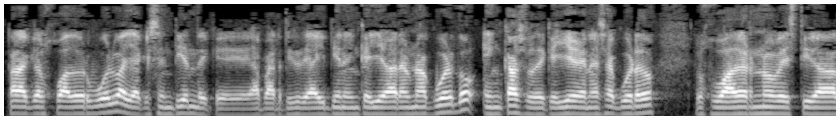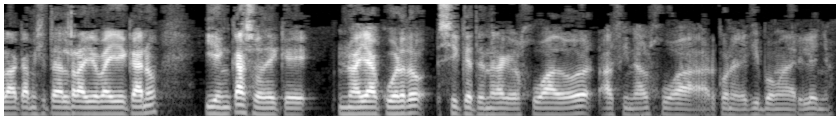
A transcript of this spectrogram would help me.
para que el jugador vuelva, ya que se entiende que a partir de ahí tienen que llegar a un acuerdo. En caso de que lleguen a ese acuerdo, el jugador no vestirá la camiseta del Rayo Vallecano y en caso de que no haya acuerdo, sí que tendrá que el jugador al final jugar con el equipo madrileño.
